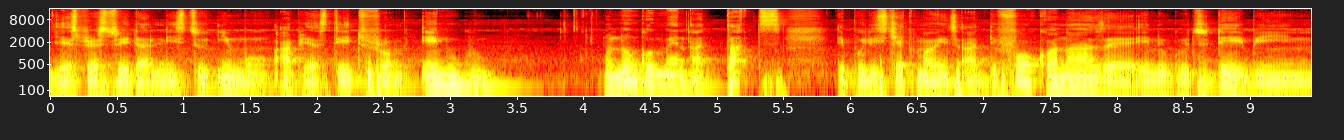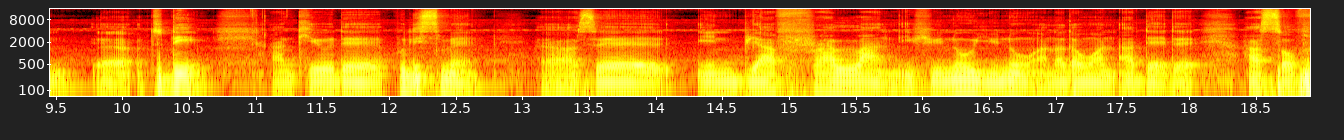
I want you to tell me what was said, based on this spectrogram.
the expressway that leads to Imo, Abia State from Enugu. Unknown gunmen attacked the police checkpoints at the Four Corners uh, Enugu today, being uh, today, and killed the policemen uh, as uh, in Biafra land. If you know, you know. Another one added. Uh, as of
